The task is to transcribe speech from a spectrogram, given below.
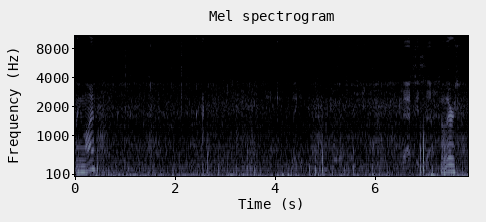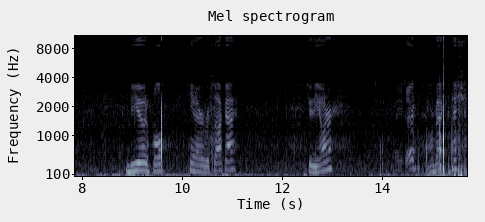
Clean line. That's just uh, So there's beautiful Kenai River sockeye to the owner, thank you, sir. and we're back to fishing.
